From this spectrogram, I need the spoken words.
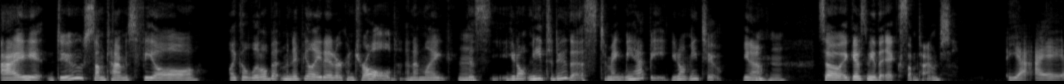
I do sometimes feel like a little bit manipulated or controlled. And I'm like, mm. this, you don't need to do this to make me happy. You don't need to, you know? Mm-hmm. So it gives me the ick sometimes. Yeah, I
